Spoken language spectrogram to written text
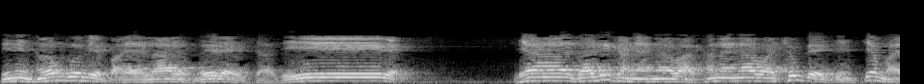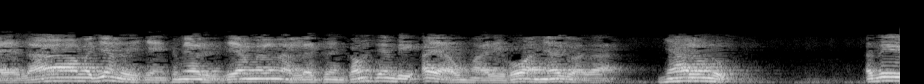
ဒီနေ့နှလုံးသွင်းပြပါရဲ့လားလို့မေးတဲ့ဥစ္စာဒီတဲ့ညာဇာတိခန္ဓာ၅ပါးခန္ဓာ၅ပါးချုပ်တဲ့ခြင်းကျင့်ပါရဲ့လားမကျင့်လို့ရှင်ခမည်းတော်ဇေယမရဏလက်တွင်ခေါင်းဆင်းပြီးအယဥမာတွေဘဝများစွာကများလုံးလို့အသေး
